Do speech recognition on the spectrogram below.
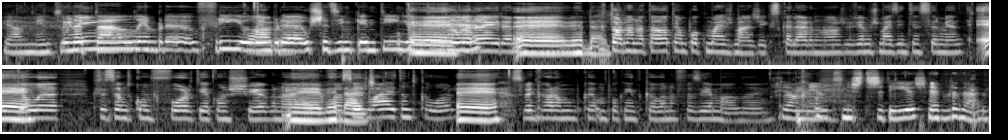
Realmente, Para o mim- Natal lembra o frio, Claro. lembra o chazinho quentinho. É. Na lareira, não É é? verdade. Que torna o Natal até um pouco mais mágico. Se calhar nós vivemos mais intensamente. É. Aquela sensação de conforto e aconchego, não é? É verdade. Vocês lá é tanto calor. É, Se bem que agora um, boca- um pouquinho de calor não fazia mal, não é? Realmente, nestes dias, é verdade.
